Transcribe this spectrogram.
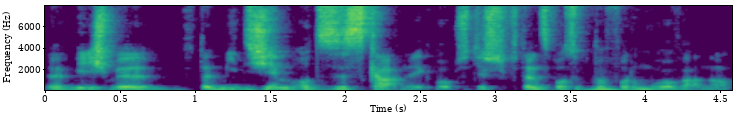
e, mieliśmy ten mit ziem odzyskanych, bo przecież w ten sposób to mhm. formułowano.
